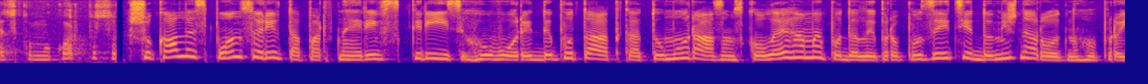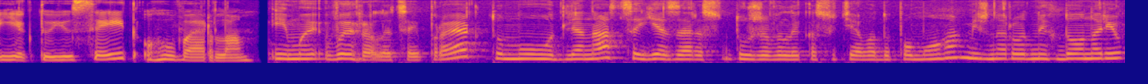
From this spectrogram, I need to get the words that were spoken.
депутатському корпусу. Шукали спонсорів та партнерів скрізь, говорить депутатка. Тому разом з колегами подали пропозиції до міжнародного проєкту USAID Говерла. І ми виграли цей проект. Тому для нас це є зараз дуже велика суттєва допомога міжнародних донорів.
